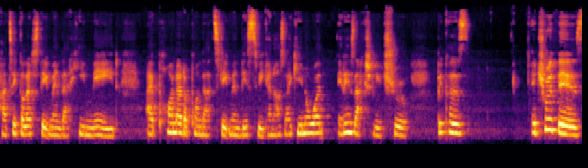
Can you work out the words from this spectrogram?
particular statement that he made. I pondered upon that statement this week and I was like, you know what? It is actually true. Because the truth is,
